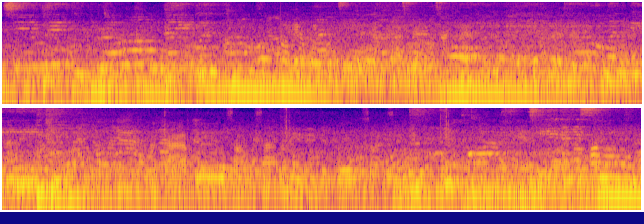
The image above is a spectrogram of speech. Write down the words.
นะครับหนึ่งสองสามหนึ่งหนึ่งสองสาม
